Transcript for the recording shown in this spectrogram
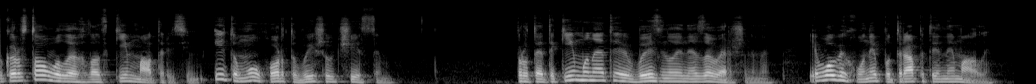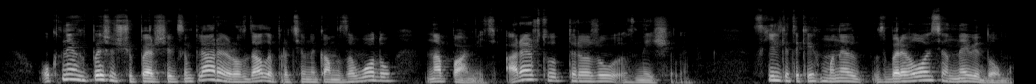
використовували гладкі матриці, і тому гурт вийшов чистим. Проте такі монети визнали незавершеними, і в обіг вони потрапити не мали. У книгах пишуть, що перші екземпляри роздали працівникам заводу на пам'ять, а решту тиражу знищили. Скільки таких монет збереглося, невідомо.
